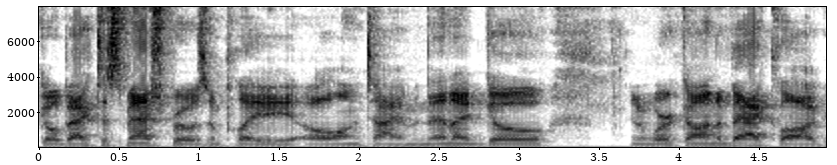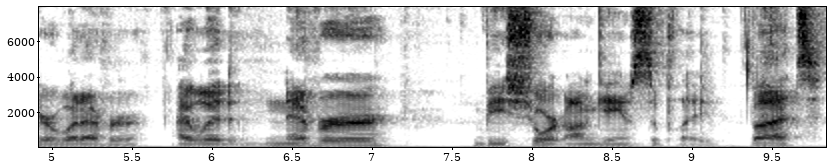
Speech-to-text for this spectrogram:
go back to Smash Bros and play a long time and then I'd go and work on a backlog or whatever. I would never be short on games to play. But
